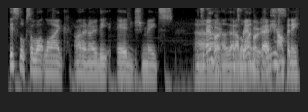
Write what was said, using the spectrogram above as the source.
this looks a lot like I don't know, the Edge meets. It's uh, Rambo. That It's other Rambo. one, It Bad is- Company.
